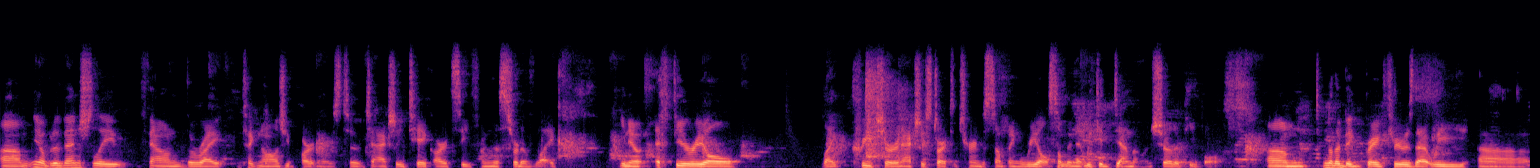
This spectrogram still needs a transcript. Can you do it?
um, you know, but eventually found the right technology partners to, to actually take Artsy from this sort of like, you know, ethereal like creature and actually start to turn to something real, something that we could demo and show to people. Um, another big breakthrough is that we uh,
